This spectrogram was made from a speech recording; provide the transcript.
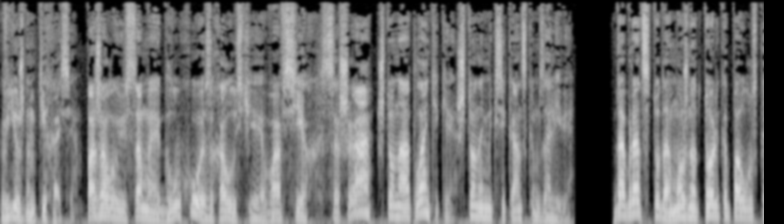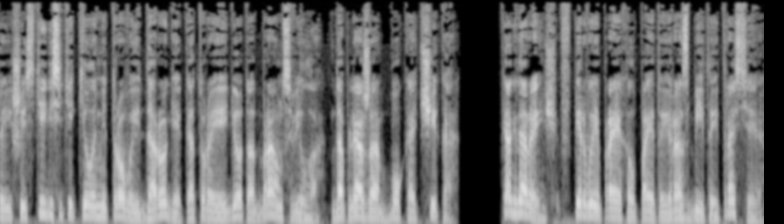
в Южном Техасе, пожалуй, самое глухое захолустье во всех США, что на Атлантике, что на Мексиканском заливе. Добраться туда можно только по узкой 60-километровой дороге, которая идет от Браунсвилла до пляжа Бока-Чика. Когда Рейнч впервые проехал по этой разбитой трассе,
